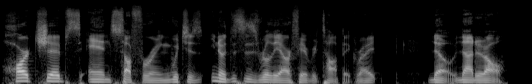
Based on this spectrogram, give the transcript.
hardships, and suffering, which is, you know, this is really our favorite topic, right? No, not at all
